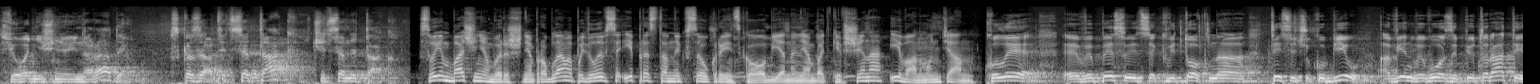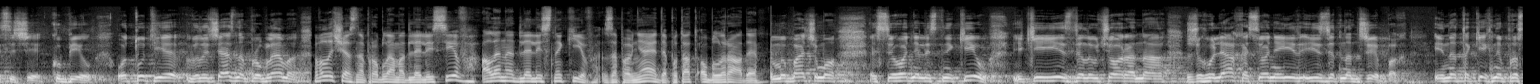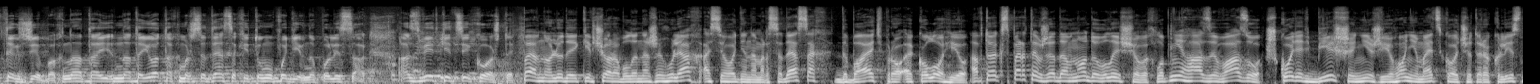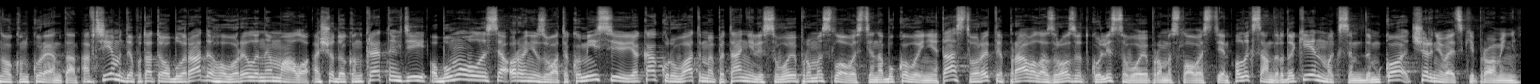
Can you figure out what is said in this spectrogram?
сьогоднішньої наради сказати, це так чи це не так. Своїм баченням вирішення проблеми поділився і представник всеукраїнського об'єднання Батьківщина Іван Мунтян. Коли е, виписується квіток на тисячу кубів, а він вивозить півтора тисячі кубів, отут є величезна проблема. Величезна проблема для лісів, але не для лісників, запевняє депутат облради. Ми бачимо сьогодні лісників, які їздили вчора на Жигулях, а сьогодні їздять на джипах. І на таких непростих джипах, на, на Тойотах, Мерседесах і тому подібне, по лісах. А звідки ці кошти? Певно, люди, які вчора були на Жигулях, а сьогодні на Мерседесах, дбають про екологію. Автоексперти вже давно довели, що вихлопні гази ВАЗу шкодять більше ніж його німецького чотириколісного конкурента. А втім, депутати облради говорили немало. А щодо конкретних дій, обумовилися організувати комісію, яка куруватиме питання лісової промисловості на Буковині, та створити правила з розвитку лісової промисловості. Олександр Докін, Максим Демко, Чернівецький промінь.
